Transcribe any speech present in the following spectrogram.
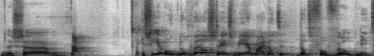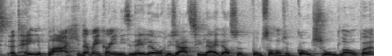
Dus, ehm, nou, zie je ook nog wel steeds meer, maar dat, dat vervult niet het hele plaatje. Daarmee kan je niet een hele organisatie leiden als ze constant als een coach rondlopen.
